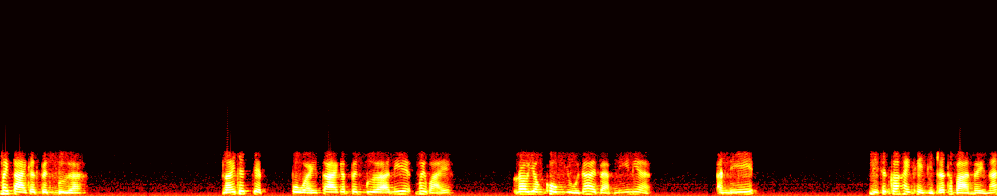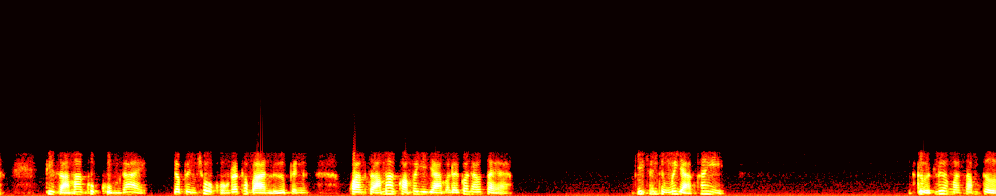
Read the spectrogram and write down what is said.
ไม่ตายกันเป็นเบือไหนจะเจ็บป่วยตายกันเป็นเบื่ออันนี้ไม่ไหว เรายังคงอยู่ได้แบบนี้เนี่ย อันนี้ดิฉันก็ให้เครดิตรัฐบาลเลยนะ ที่สามารถควบคุมได้ จะเป็นโชคของรัฐบาลหรือเป็นความสามารถความพยายามอะไรก็แล้วแต่ ดิฉันถึงไม่อยากให้ เกิดเรื่องมาซ้ำเติม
